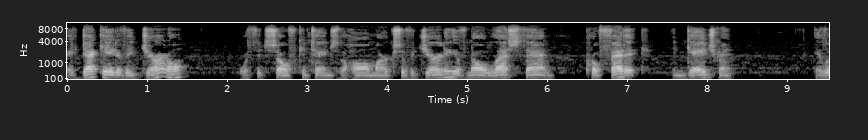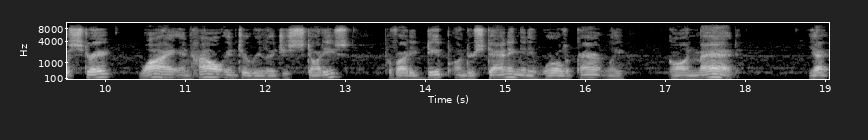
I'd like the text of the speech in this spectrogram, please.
a decade of a journal with itself contains the hallmarks of a journey of no less than prophetic engagement illustrate why and how interreligious studies provide a deep understanding in a world apparently gone mad. Yet,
